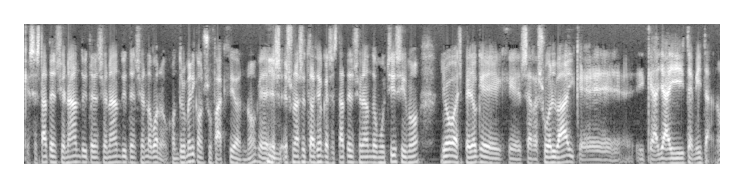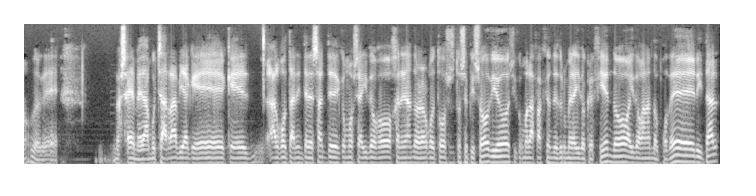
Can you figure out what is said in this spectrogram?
que se está tensionando y tensionando y tensionando, bueno, con Drummer y con su facción, ¿no? Que es, es una situación que se está tensionando muchísimo. Yo espero que, que se resuelva y que, y que haya ahí temita, ¿no? Porque, no sé, me da mucha rabia que, que algo tan interesante como se ha ido generando a lo largo de todos estos episodios y cómo la facción de Drummer ha ido creciendo, ha ido ganando poder y tal,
